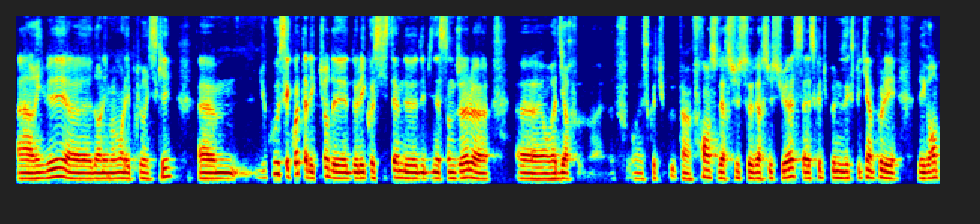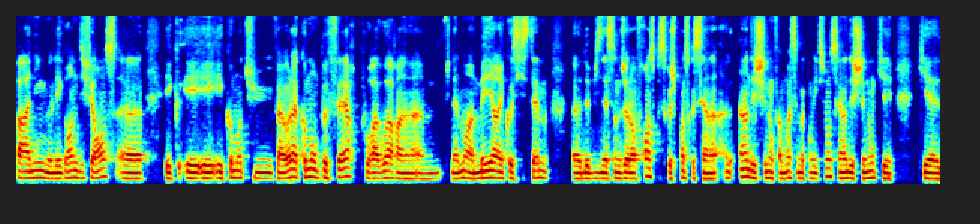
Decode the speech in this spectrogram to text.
arriver dans les moments les plus risqués. Euh, du coup, c'est quoi ta lecture des, de l'écosystème des business angels, on va dire est-ce que tu peux, enfin France versus versus US, est-ce que tu peux nous expliquer un peu les, les grands paradigmes, les grandes différences euh, et, et, et, comment tu, enfin voilà, comment on peut faire pour avoir un, finalement un meilleur écosystème euh, de business angel en France? Parce que je pense que c'est un, un des chaînons, enfin moi c'est ma conviction, c'est un des chaînons qui est qui est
